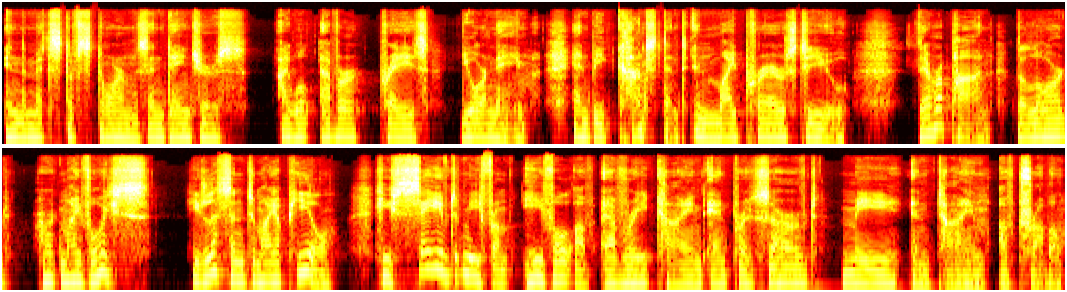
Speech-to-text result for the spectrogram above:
In the midst of storms and dangers, I will ever praise your name and be constant in my prayers to you. Thereupon the Lord heard my voice. He listened to my appeal. He saved me from evil of every kind and preserved me in time of trouble.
